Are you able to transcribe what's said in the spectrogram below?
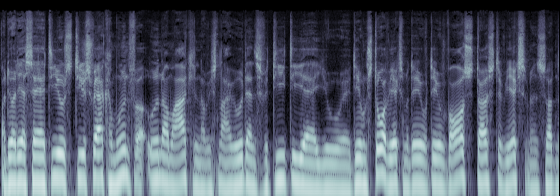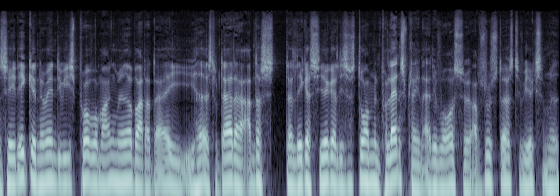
Og det var det, jeg sagde, de er jo, de er jo svære at komme uden for, udenom Arkil, når vi snakker uddannelse, fordi de er jo, øh, det er jo en stor virksomhed. Det er jo, det er jo vores største virksomhed, sådan set. Ikke nødvendigvis på, hvor mange medarbejdere der er i, i Haderslev. Der er der andre, der ligger cirka lige så store, men på landsplan er det vores øh, absolut største virksomhed.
